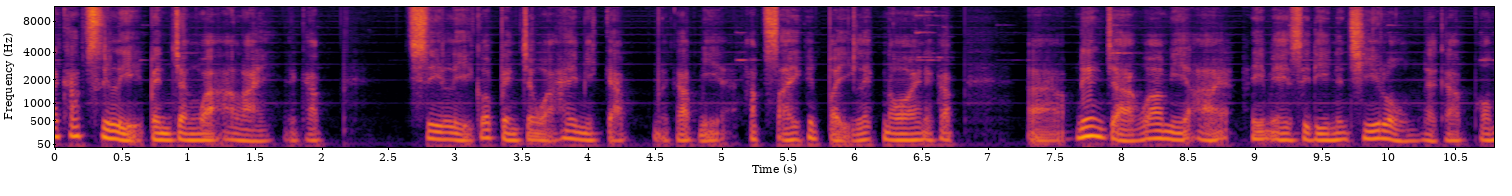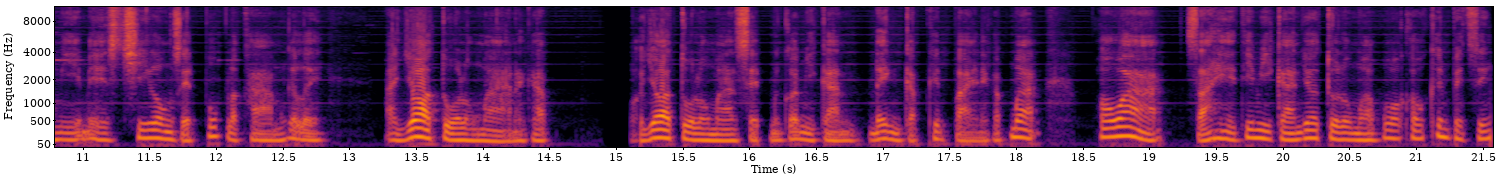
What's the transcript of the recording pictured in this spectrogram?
นะครับซิริเป็นจังหวะอะไรนะครับซิริก็เป็นจังหวะให้มีกับนะครับมีอัพไซด์ขึ้นไปอีกเล็กน้อยนะครับเนื่องจากว่ามี MACD นั้นชี้ลงนะครับพอมี MA ชี้ลงเสร็จปุ๊บราคามันก็เลยย่อตัวลงมานะครับ พอย่อตัวลงมาเสร็จมันก็มีการเด้งกลับขึ้นไปนะครับ เมื่อเพราะว่าสาเหตุที่มีการย่อตัวลงมาเพราะว่าเขาขึ้นไปถึง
